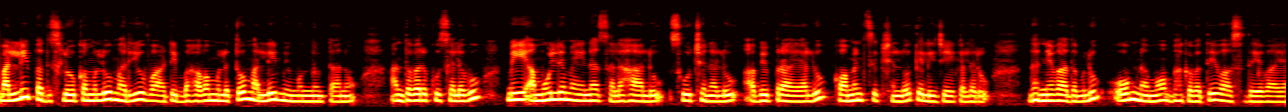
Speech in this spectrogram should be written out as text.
మళ్ళీ పది శ్లోకములు మరియు వాటి భావములతో మళ్ళీ మీ ముందుంటాను. అంతవరకు సెలవు. మీ అమూల్యమైన సలహాలు సూచనలు అభిప్రాయాలు కామెంట్ సెక్షన్లో తెలియజేయగలరు. ధన్యవాదములు. ఓం నమో భగవతే వాసుదేవాయ.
